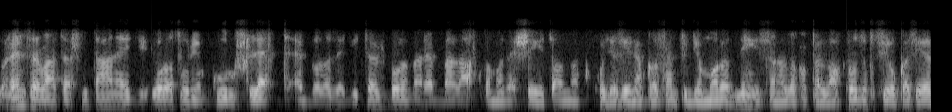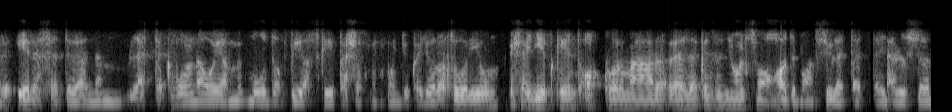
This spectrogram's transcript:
a rendszerváltás után egy oratóriumkórus lett ebből az együttesből, mert ebben láttam az esélyét annak, hogy az énekkal fent tudjon maradni, hiszen az a kapella produkciók azért érezhetően nem lettek volna olyan módon piacképesek, mint mondjuk egy oratórium. És egyébként akkor már 1986-ban született egy először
